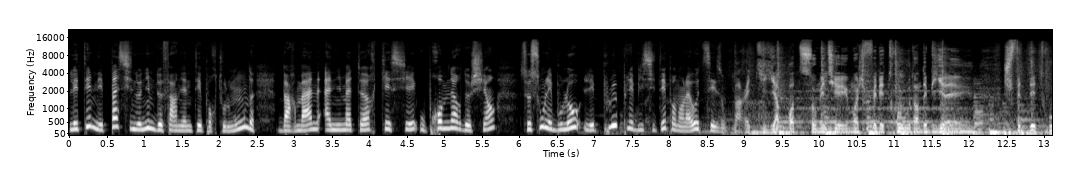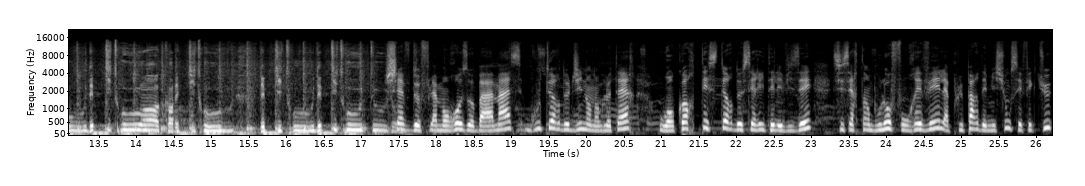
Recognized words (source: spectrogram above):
l'été n'est pas synonyme de farniente pour tout le monde. Barman, animateur, caissier ou promeneur de chiens, ce sont les boulots les plus plébiscités pendant la haute saison. Qu'il n'y a pas métier, moi je fais des trous dans des billets. Je fais des trous, des petits trous, encore des petits trous, des petits trous, des petits trous, toujours. Chef de flamand rose aux Bahamas, goûteur de gin en Angleterre ou encore testeur de séries télévisées. Si certains boulots font rêver, la plupart des missions s'effectuent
